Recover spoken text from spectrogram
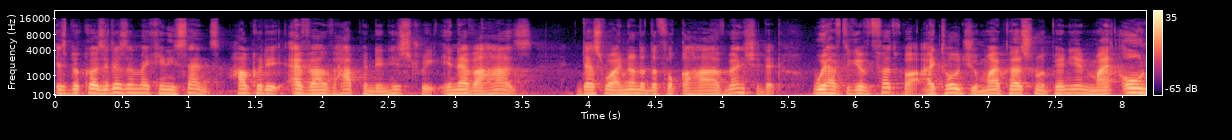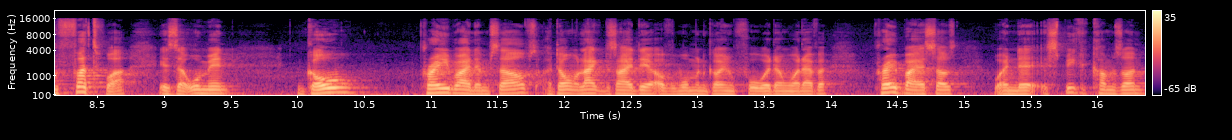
is because it doesn't make any sense how could it ever have happened in history it never has that's why none of the fuqaha have mentioned it we have to give the fatwa i told you my personal opinion my own fatwa is that women go pray by themselves. I don't like this idea of a woman going forward and whatever. Pray by yourselves. When the speaker comes on,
